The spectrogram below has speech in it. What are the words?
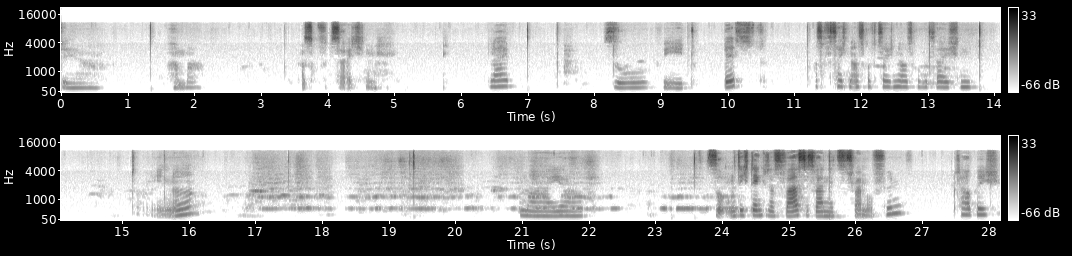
der Hammer. Ausrufezeichen. Bleib so wie du bist. Ausrufezeichen, Ausrufezeichen, Ausrufezeichen. Deine Maya. So, und ich denke, das war's. Das waren jetzt zwar nur fünf, glaube ich.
